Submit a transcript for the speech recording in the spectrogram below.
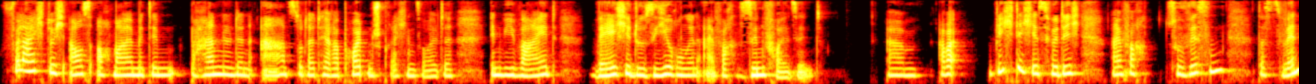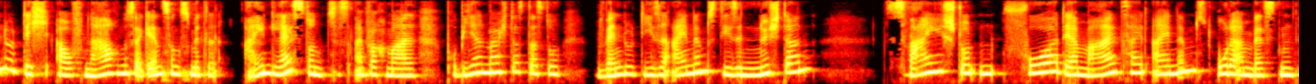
vielleicht durchaus auch mal mit dem behandelnden Arzt oder Therapeuten sprechen sollte, inwieweit welche Dosierungen einfach sinnvoll sind. Ähm, aber wichtig ist für dich einfach zu wissen, dass wenn du dich auf Nahrungsergänzungsmittel einlässt und es einfach mal probieren möchtest, dass du, wenn du diese einnimmst, diese nüchtern zwei Stunden vor der Mahlzeit einnimmst oder am besten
